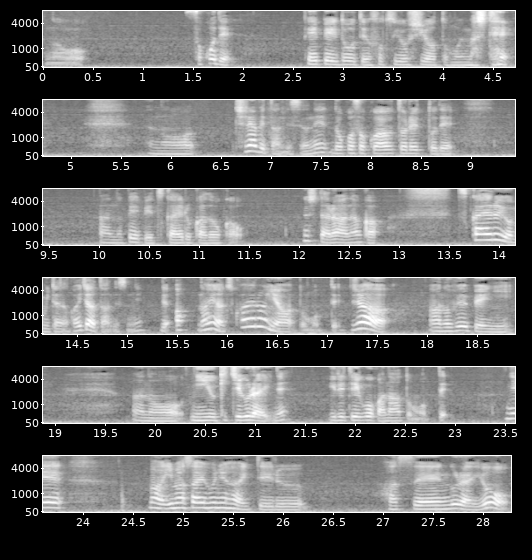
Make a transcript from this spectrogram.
そのそこで PayPay 童貞を卒業しようと思いまして あの調べたんですよね。どこそこアウトレットであの PayPay 使えるかどうかを。そしたらなんか使えるよみたいなの書いてあったんですね。であなんや使えるんやと思って。じゃああのペイペイにあの二遊吉ぐらいね入れていこうかなと思って。でまあ今財布に入っている8,000円ぐらいを、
